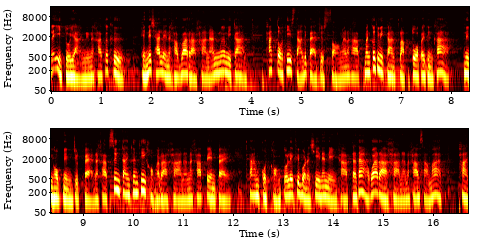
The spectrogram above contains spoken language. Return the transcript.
และอีกตัวอย่างหนึ่งนะครับก็คือ เห็นได้ชัดเลยนะครับว่าราคานั้นเมื่อมีการพักตัวที่ 38.2 แล้วนะครับ มันก็จะมีการปรับตัวไปถึงค่า 161.8 นะครับ ซึ่งการเคลื่อนที่ของราคานั้นนะครับ เป็นไปตามกฎของตัวเลขฟิโบนัชชีนั่นเองครับ แต่ถ้าหากว่าราคานั้นนะครับสามารถผ่าน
